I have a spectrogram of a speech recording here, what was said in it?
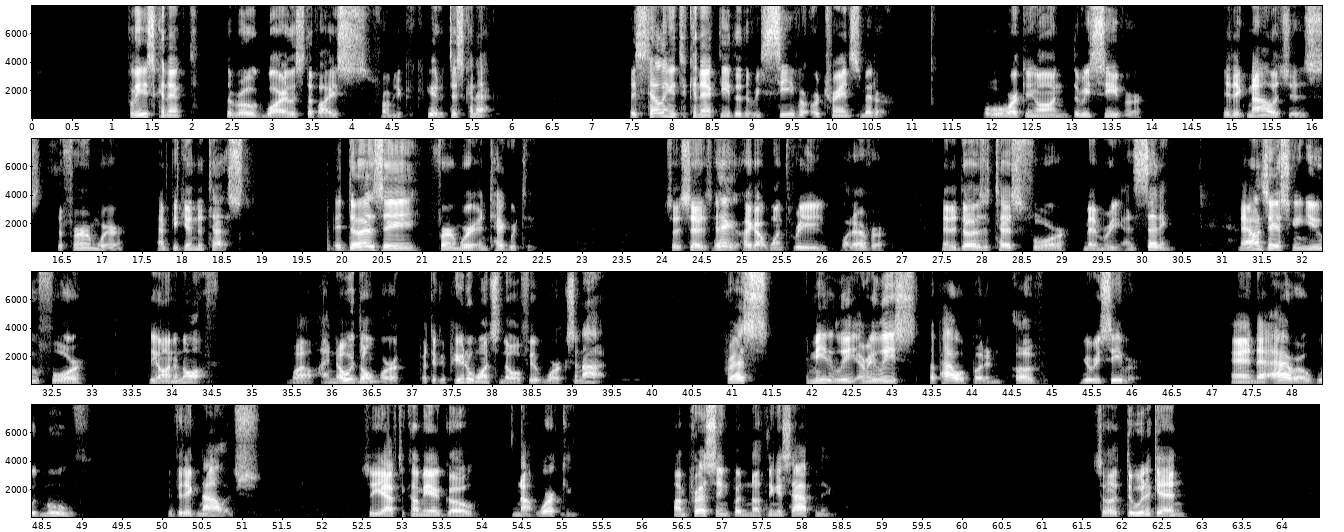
Please connect the Rode wireless device from your computer. Disconnect. It's telling you to connect either the receiver or transmitter. Well, we're working on the receiver. It acknowledges the firmware and begin the test. It does a firmware integrity. So it says, hey, I got one, three, whatever. Then it does a test for memory and setting. Now it's asking you for the on and off. Well, I know it don't work, but the computer wants to know if it works or not. Press immediately and release the power button of your receiver. And the arrow would move if it acknowledged. So you have to come here, go, not working. I'm pressing, but nothing is happening. So do it again.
